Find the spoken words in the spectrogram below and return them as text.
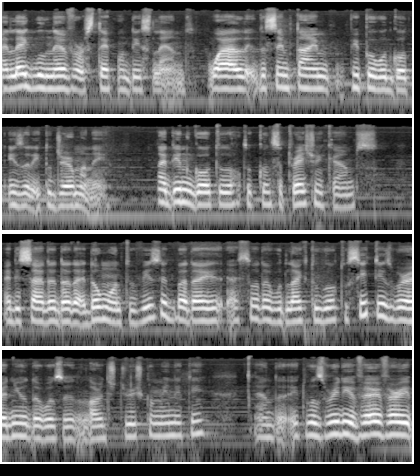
my leg will never step on this land while at the same time people would go easily to Germany. I didn't go to, to concentration camps I decided that I don't want to visit, but I, I thought I would like to go to cities where I knew there was a large Jewish community. And it was really a very, very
